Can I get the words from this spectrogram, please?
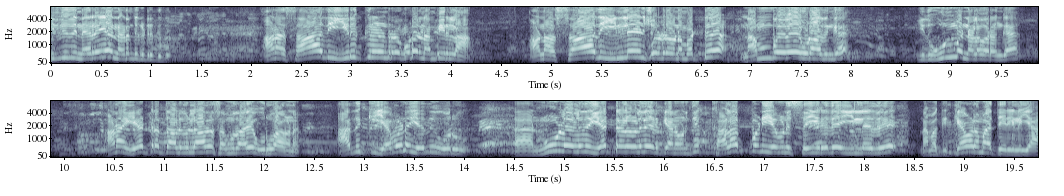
இது இது நிறையா நடந்துக்கிட்டு இருக்குது. ஆனால் சாதி இருக்குன்ற கூட நம்பிடலாம் ஆனால் சாதி இல்லைன்னு சொல்கிறவனை மட்டும் நம்பவே கூடாதுங்க. இது உண்மை நிலவரங்க. ஆனால் ஏற்றத்தாழ்வு இல்லாத சமுதாயம் உருவாகணும். அதுக்கு எவனு எது ஒரு அஹ், நூல் எழுது ஏற்ற எழுதே இருக்கான்னு கலப்பணி எவனு செய்கிறதே இல்லது. நமக்கு கேவலமாக தெரியலையா?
